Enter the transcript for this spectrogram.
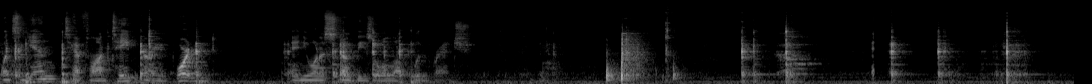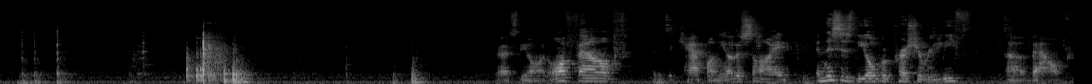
Once again, Teflon tape, very important, and you want to snug these all up with a wrench. That's the on-off valve, the cap on the other side, and this is the overpressure relief uh, valve.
